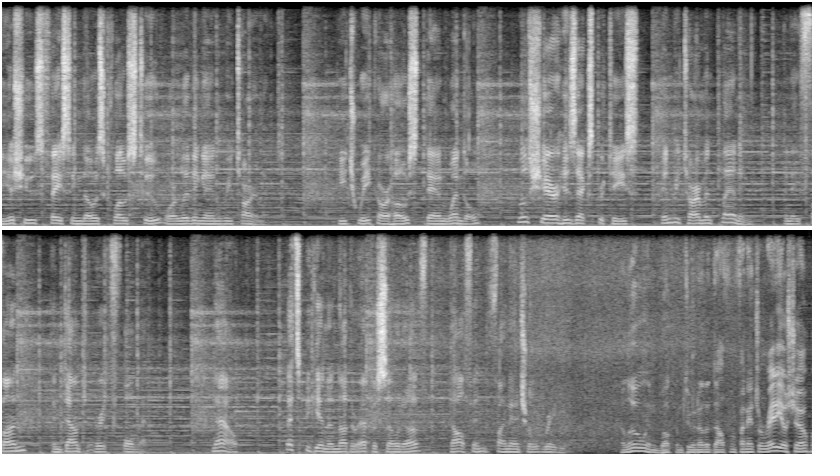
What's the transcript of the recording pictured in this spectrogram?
the issues facing those close to or living in retirement. Each week, our host, Dan Wendell, will share his expertise in retirement planning in a fun and down to earth format. Now, let's begin another episode of Dolphin Financial Radio. Hello, and welcome to another Dolphin Financial Radio show.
